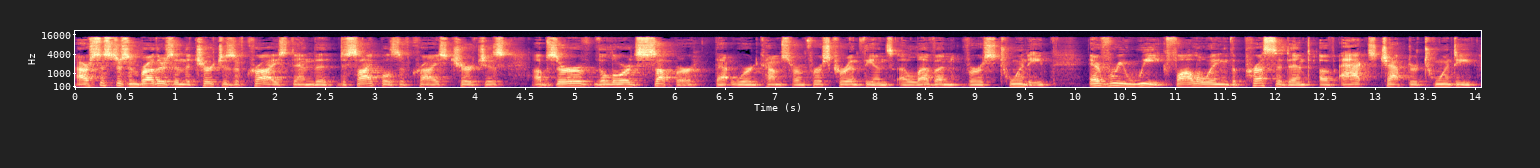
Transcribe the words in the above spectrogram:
Our sisters and brothers in the churches of Christ and the disciples of Christ churches observe the Lord's Supper, that word comes from 1 Corinthians 11, verse 20, every week following the precedent of Acts chapter 20,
